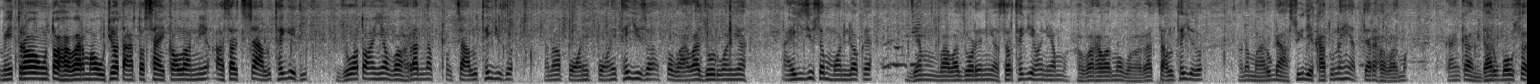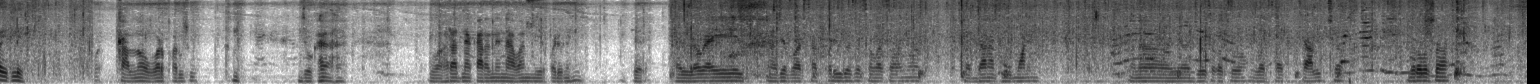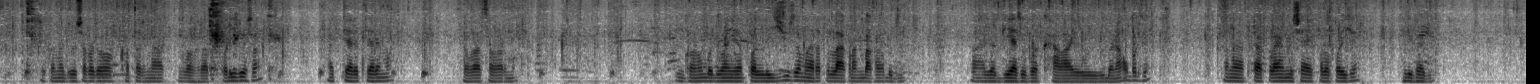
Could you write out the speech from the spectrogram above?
મિત્રો, હું તો સવારમાં ઉઠ્યો, તાર તો સાયકલોની અસર ચાલુ થઈ ગઈ હતી. જુઓ તો અહીંયા વહરાજના ચાલુ થઈ ગયું છે અને પોણી પોણી થઈ ગયું છે. તો વાવાઝોડું અહીંયા આવી ગયું છે. માની લો કે જેમ વાવાઝોડાની અસર થઈ ગઈ હોય ને એમ હવાર હવારમાં વહરાજ ચાલુ થઈ ગયો હતો અને મારું ડાસું દેખાતું નહીં અત્યારે હવારમાં. કારણ કે અંધારું બહુ છે એટલે. કાલનો અવડ ફરું છું. જોખા વહરાજના કારણે નાવાનું મેર પડ્યો નહીં અત્યારે. હેલો ગાઈસ આજે વરસાદ પડી ગયો છે સવાર સવારમાં. બધાના મોર્નિંગ અને અહીંયા જોઈ શકો છો, વરસાદ ચાલુ જ છે. બરાબર છે? તો તમે જોઈ શકો છો, ખતરનાક વરસાદ પડી ગયો છે. અત્યારે અત્યારેમાં સવાર સવારમાં. ઘણું બધું અહીંયા પલ્લી ગયું છે. મારા તો લાકડાને બાકડા બધું. આ જગ્યા ઉપર ખાવા એવું એવું બનાવવું પડશે. અને ટકલા એમની સાયકલો પડી છે. લીધા બાજુ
